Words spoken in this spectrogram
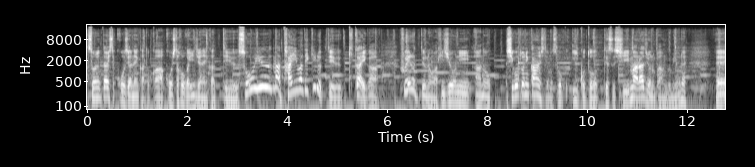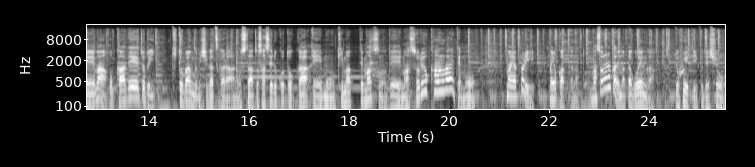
それに対してこうじゃねえかとかこうした方がいいんじゃないかっていうそういうまあ対話できるっていう機会が増えるっていうのは非常にあの仕事に関してもすごくいいことですしまあラジオの番組をねえー、まあ他でちょっと一番組4月からあのスタートさせることが、えー、もう決まってますので、まあ、それを考えても、まあ、やっぱり良、まあ、かったなと、まあ、その中でまたご縁がきっと増えていくでしょう。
